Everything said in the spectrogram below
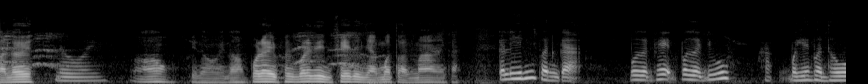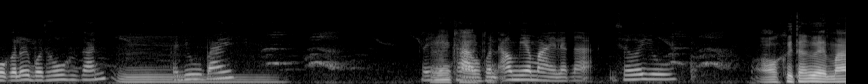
กันเลยโดยอ้าวพี่น้องเอ้ยเนาะบ่ได้เพิ่นบ่ได้ดินเฟซดินหยังมาตอนมานี่กันก็ลิ้นเพิ่นก็เปิดเพจเปิดอยู่หักบ่เห็นเพิ่นโทรก็เลยบ่โทรคือกัน อืมก็อยู่ไป ได้ยินได้ข่าวข่าวว่าเพิ่นเอาเมียใหม่แล้วก็เชยอยู่อ๋อคือทั้งเอื้อยมา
